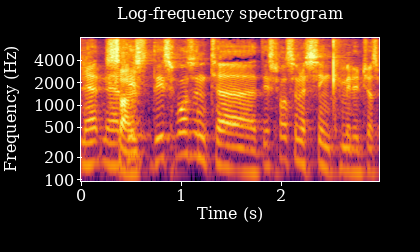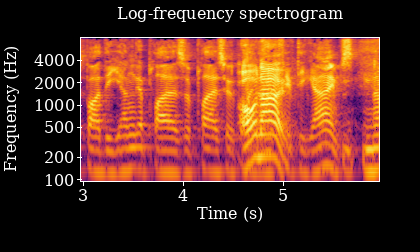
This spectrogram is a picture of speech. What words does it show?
Now, now so, this, this wasn't uh, this wasn't a sin committed just by the younger players or players who have Oh, played no. 50 games. no.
